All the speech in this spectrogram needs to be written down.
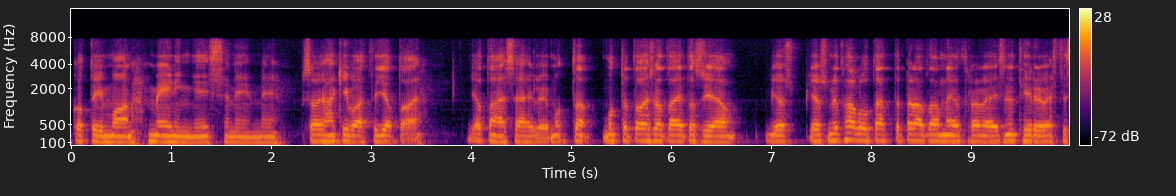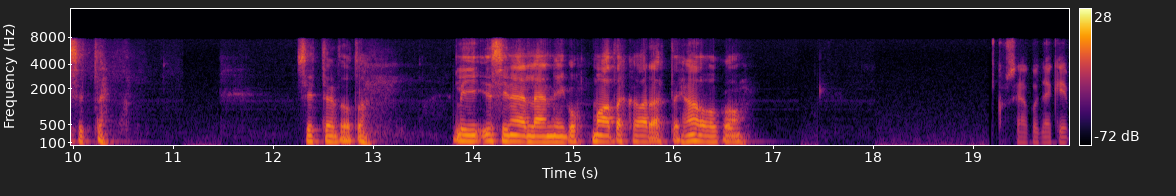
kotimaan meiningeissä, niin, niin se on ihan kiva, että jotain, jotain säilyy, mutta, mutta toisaalta ei tosiaan, jos, jos nyt halutaan, että pelataan neutraaleja, ei se nyt hirveästi sitten, sitten tota, li, sinällään niin kuin maata kaada, että ihan ok. Kun se on kuitenkin,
